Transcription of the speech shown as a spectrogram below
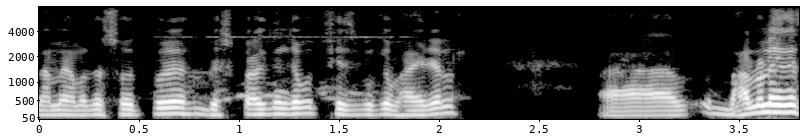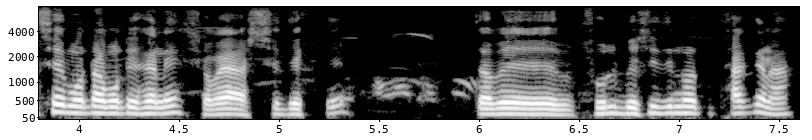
নামে আমাদের সৈয়দপুরে বেশ কয়েকদিন যাবত ফেসবুকে ভাইরাল। ভালো লেগেছে মোটামুটি এখানে সবাই আসছে দেখতে। তবে ফুল বেশি দিন হতে থাকে না।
